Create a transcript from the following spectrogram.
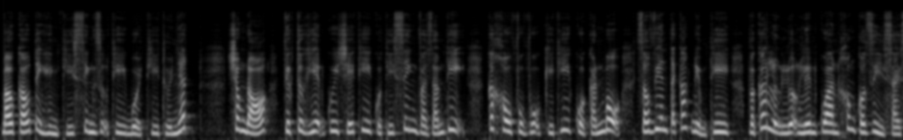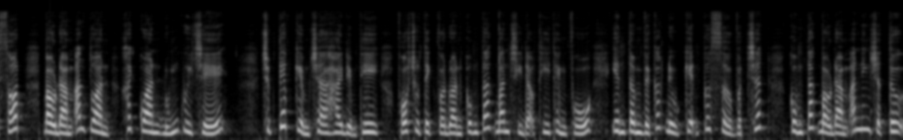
báo cáo tình hình thí sinh dự thi buổi thi thứ nhất. Trong đó, việc thực hiện quy chế thi của thí sinh và giám thị, các khâu phục vụ kỳ thi của cán bộ, giáo viên tại tại các điểm thi và các lực lượng liên quan không có gì sai sót, bảo đảm an toàn, khách quan đúng quy chế. Trực tiếp kiểm tra hai điểm thi, Phó Chủ tịch và đoàn công tác Ban chỉ đạo thi thành phố yên tâm về các điều kiện cơ sở vật chất, công tác bảo đảm an ninh trật tự,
